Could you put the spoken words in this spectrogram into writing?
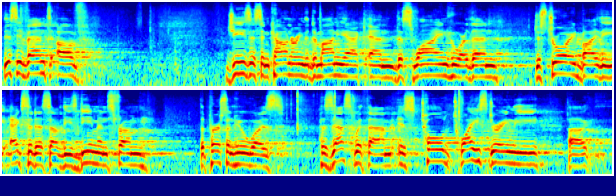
This event of Jesus encountering the demoniac and the swine who are then destroyed by the exodus of these demons from the person who was possessed with them is told twice during the uh,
